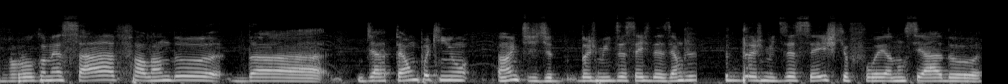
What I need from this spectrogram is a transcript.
Vou começar falando da de até um pouquinho antes de 2016, dezembro de de 2016 que foi anunciado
